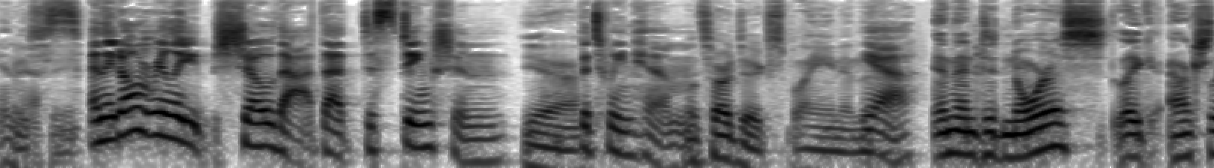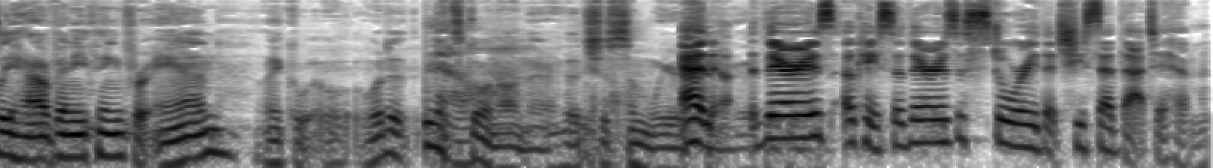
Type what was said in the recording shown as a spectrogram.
in I this. see. And they don't really show that, that distinction yeah. between him. Well, it's hard to explain. And Yeah. And then did Norris like actually have anything for Anne? Like wh- what? Is, What's going on there? That's just some weird. and there is, okay, so there is a story that she said that to him.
